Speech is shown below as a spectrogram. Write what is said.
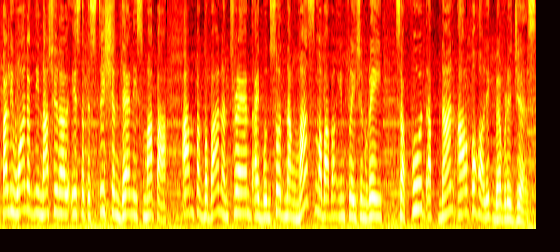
Paliwanag ni National Statistician Dennis Mapa, ang pagbaba ng trend ay bunsod ng mas mababang inflation rate sa food at non-alcoholic beverages.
